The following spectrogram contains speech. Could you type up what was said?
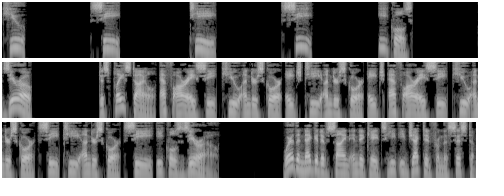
q c t c equals 0 Display style frac q underscore h t underscore h frac q underscore c t underscore c equals zero, where the negative sign indicates heat ejected from the system.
